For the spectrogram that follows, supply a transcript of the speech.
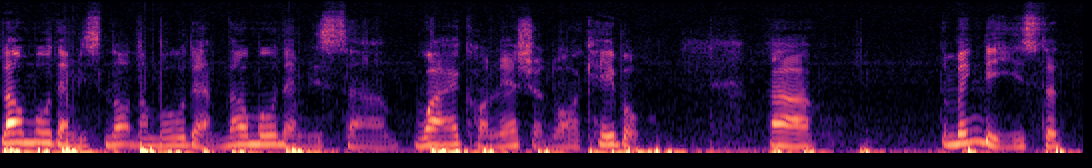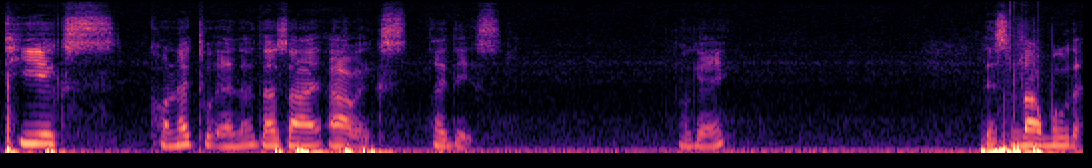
Null modem is not a modem. Null modem is a wire connection or cable. Uh, mainly is the TX connect to another side RX like this. Okay. There's no modem.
